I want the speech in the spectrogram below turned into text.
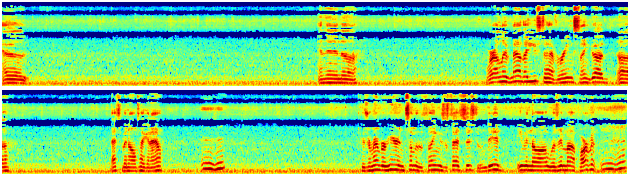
Uh, and then uh, where I live now, they used to have rings. Thank God, uh, that's been all taken out. Mm-hmm. Because remember hearing some of the things that that system did, even though I was in my apartment. Mm-hmm.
